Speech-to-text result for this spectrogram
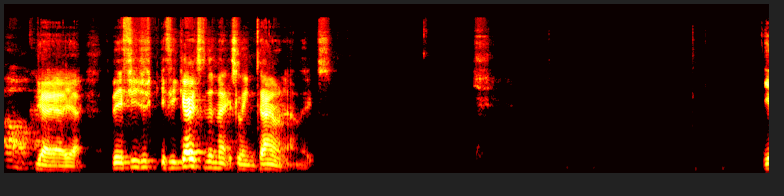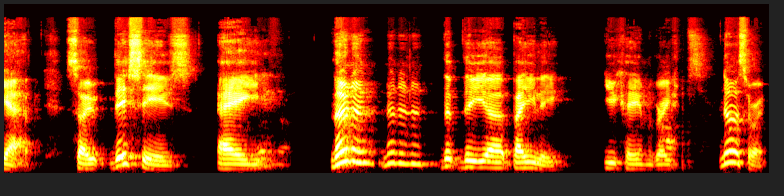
Oh, okay. Yeah, yeah, yeah. But if you just if you go to the next link down, Alex. Yeah. So this is a no, no, no, no, no. The the uh, BAILII UK immigration. Oh, no, that's all right.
